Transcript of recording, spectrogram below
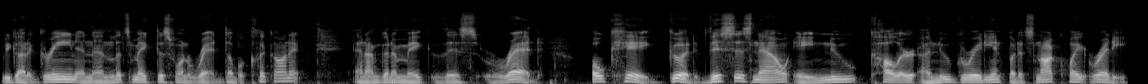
we got a green, and then let's make this one red. Double click on it, and I'm going to make this red. Okay, good. This is now a new color, a new gradient, but it's not quite ready.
